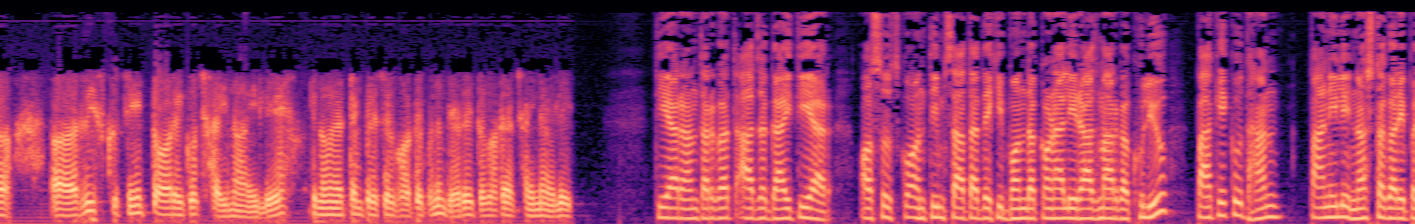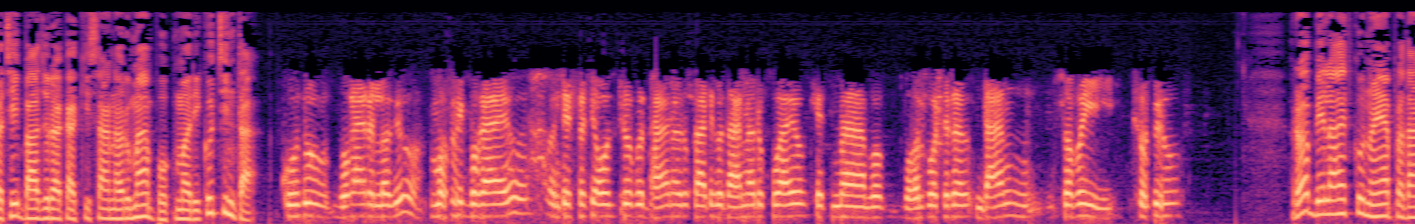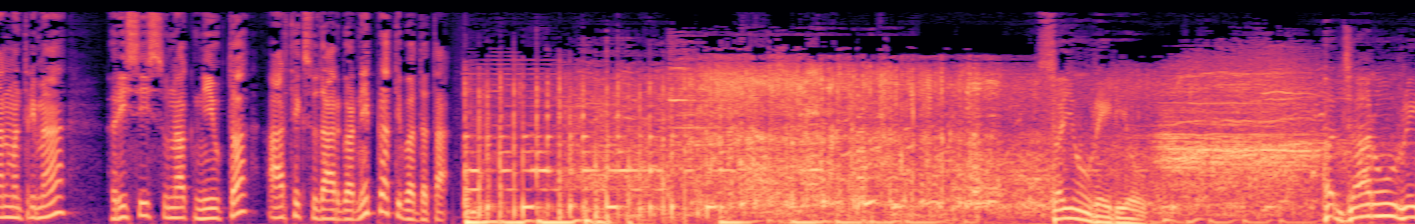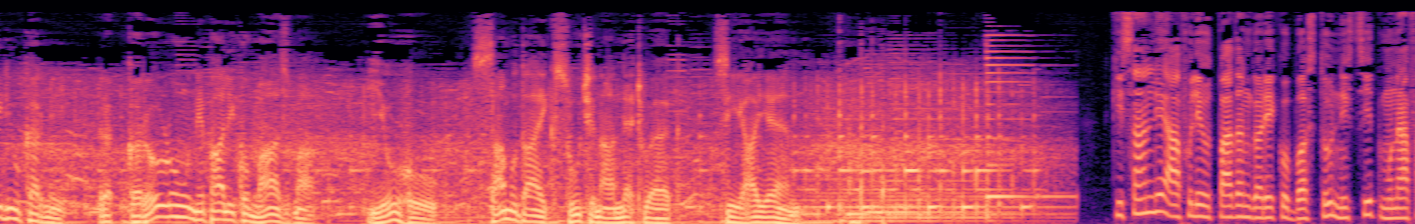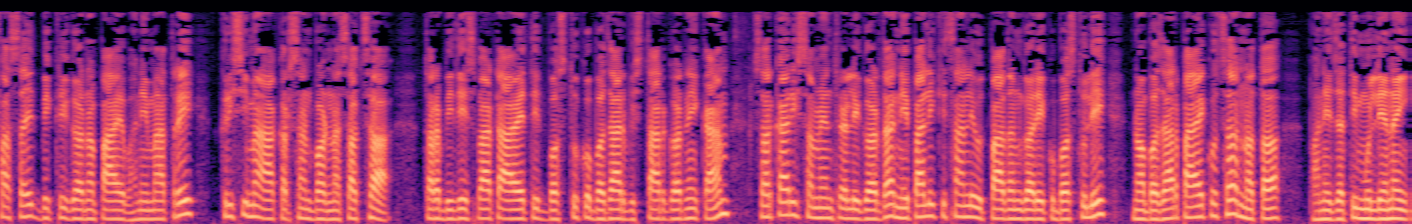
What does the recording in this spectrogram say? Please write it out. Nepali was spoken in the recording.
रिस्क चाहिँ टरेको छैन अहिले किनभने टेम्परेचर घटे पनि धेरै त घटेको छैन अहिले। तिहार अन्तर्गत आज गाई तिहार। असोजको अन्तिम सातादेखि बन्द कर्णाली राजमार्ग खुल्यो। पाकेको धान पानीले नष्ट गरेपछि बाजुराका किसानहरूमा भोकमरीको चिन्ता। कोदो बोकाएर लग्यो मकै बोकायो अनि त्यसपछि औत्रोको धानहरू काटेको धानहरू कुहायो खेतमा अब भल पसेर धान सबै छोप्यो। र बेलायतको नयाँ प्रधानमन्त्रीमा ऋषि सुनक नियुक्त आर्थिक सुधार गर्ने प्रतिबद्धता। रेडियो। हजारौं रेडियो कर्मी र करोड़ौं नेपालीको माझमा यो हो सामुदायिक सूचना नेटवर्क सीआईएन किसानले आफूले उत्पादन गरेको वस्तु निश्चित मुनाफासहित बिक्री गर्न पाए भने मात्रै कृषिमा आकर्षण बढ़न सक्छ। तर विदेशबाट आयातित वस्तुको बजार विस्तार गर्ने काम सरकारी संयन्त्रले गर्दा नेपाली किसानले उत्पादन गरेको वस्तुले न बजार पाएको छ न त भने जति मूल्य नै।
